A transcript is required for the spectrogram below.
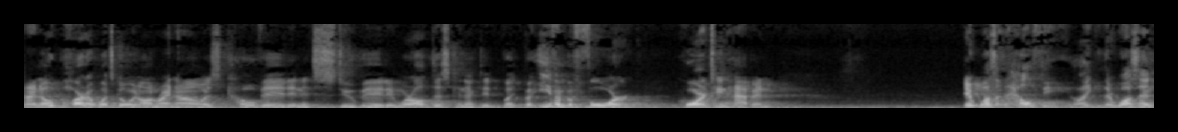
And I know part of what's going on right now is COVID and it's stupid and we're all disconnected. But, but even before quarantine happened, it wasn't healthy. Like, there wasn't.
